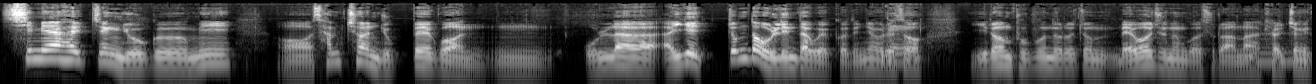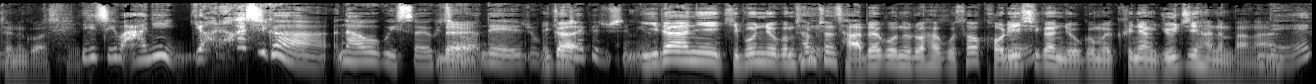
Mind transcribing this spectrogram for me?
심야 할증 요금이 어, 3,600원, 음, 올라 아 이게 좀 더 올린다고 했거든요. 그래서 네. 이런 부분으로 좀 메워주는 것으로 아마 음. 결정이 되는 것 같습니다. 이게 지금 안이 여러 가지가 나오고 있어요. 그렇죠? 네, 네 좀 그러니까 살펴주시면. 이란이 기본 요금 3,400원으로 하고서 거리 네. 시간 요금을 그냥 유지하는 방안. 네.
